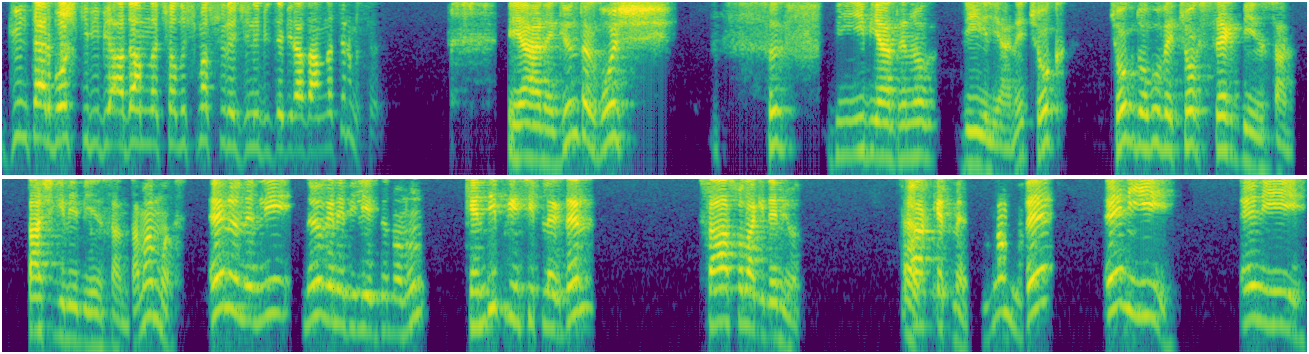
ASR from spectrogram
Günter Boş gibi bir adamla çalışma sürecini bize biraz anlatır mısın? Yani Günter Boş sırf bir iyi bir antrenör değil yani. Çok çok doğru ve çok sert bir insan. Taş gibi bir insan tamam mı? En önemli ne öğrenebilirdin onun? Kendi prensiplerden sağa sola gidemiyor. Evet. Fark etmez. Tamam mı? Ve en iyi en iyi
